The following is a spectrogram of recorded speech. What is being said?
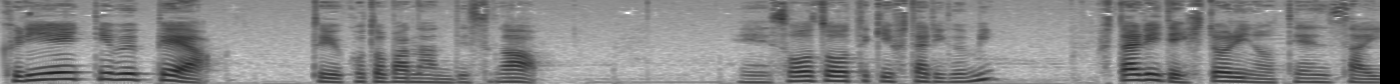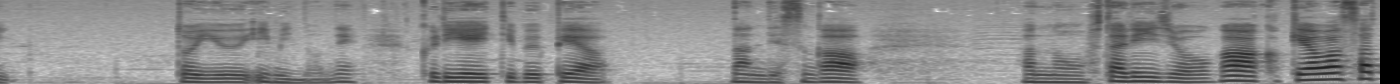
クリエイティブペアという言葉なんですが、えー、創造的2人組2人で1人の天才という意味のねクリエイティブペアなんですがあの2人以上が掛け合わさっ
